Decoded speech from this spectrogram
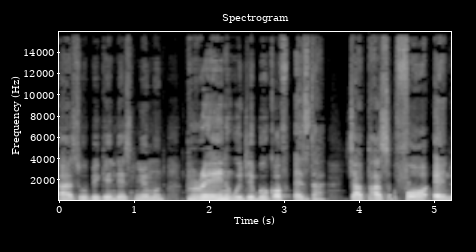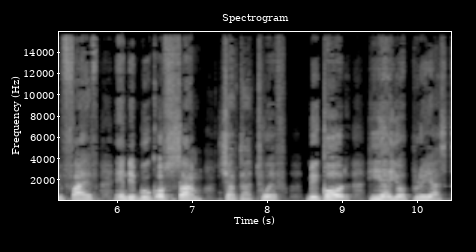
as we begin this new month. Praying with the book of Esther, chapters 4 and 5, and the book of Psalm, chapter 12. May God hear your prayers,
